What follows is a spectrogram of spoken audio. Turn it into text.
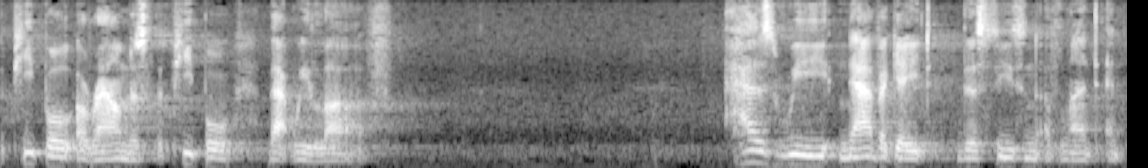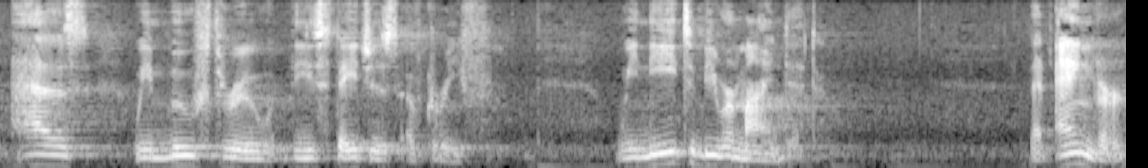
the people around us, the people that we love. As we navigate this season of Lent and as we move through these stages of grief, we need to be reminded that anger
